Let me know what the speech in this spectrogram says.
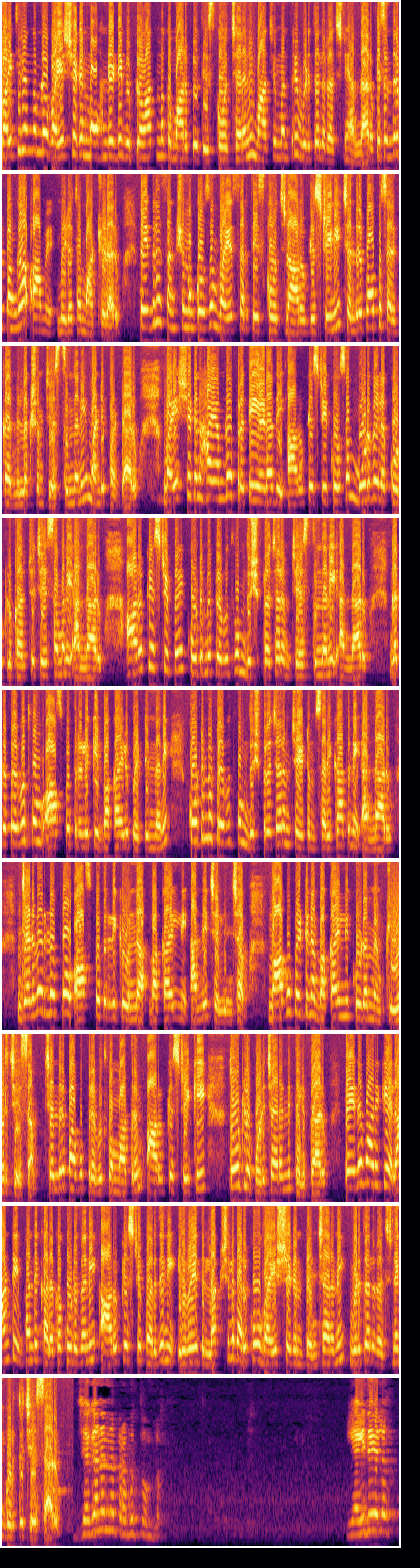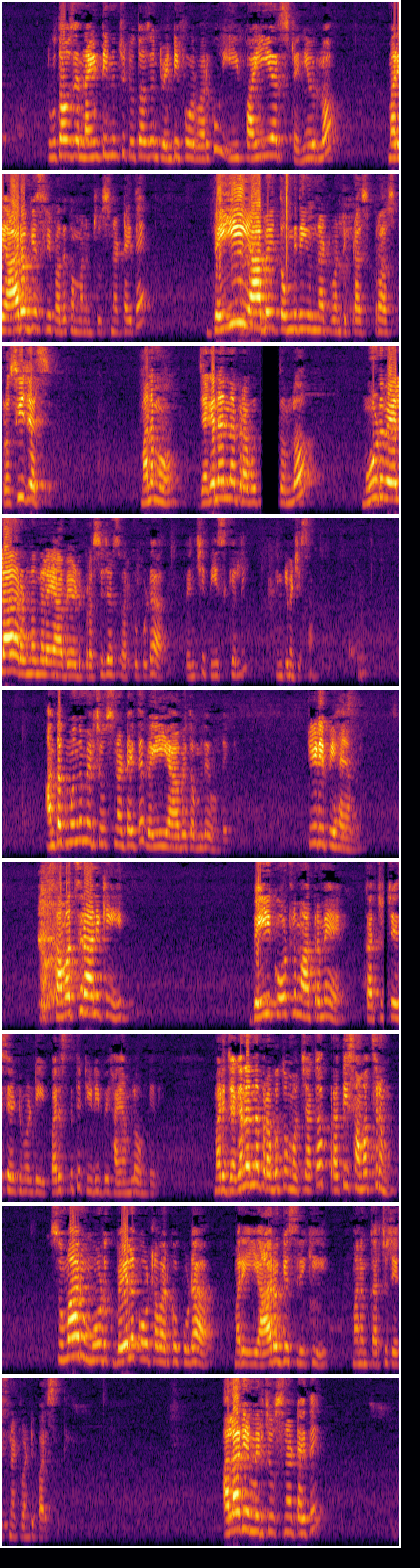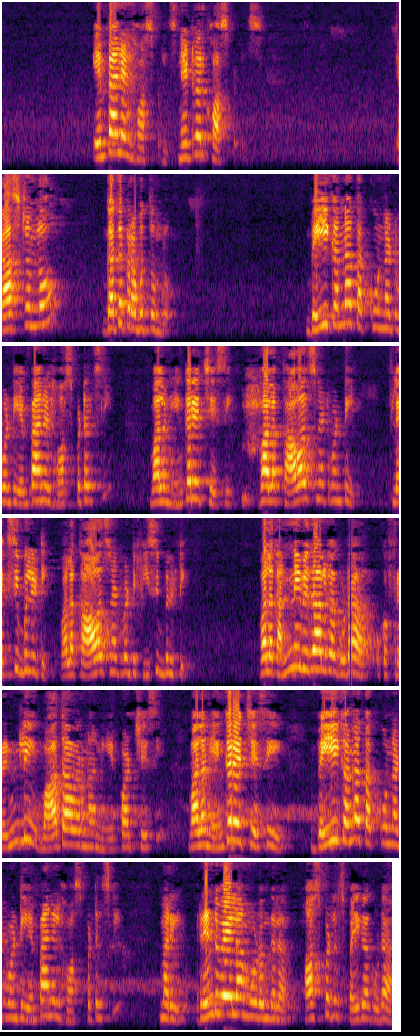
వైద్య రంగంలో వైఎస్ జగన్మోహన్ రెడ్డి విప్లవాత్మక మార్పులు తీసుకువచ్చారని మాజీ మంత్రి విడుదల రజని అన్నారు. ఈ సందర్భంగా ఆమె మీడియాతో మాట్లాడారు. పేదల సంక్షేమం కోసం వైఎస్ఆర్ తీసుకువచ్చిన ఆరోగ్యశ్రీని చంద్రబాబు సర్కార్ నిర్లక్ష్యం చేస్తుందని మండిపడ్డారు. వైఎస్ జగన్ హయాంలో ప్రతి ఏడాది ఆరోగ్యశ్రీ కోసం మూడు వేల కోట్లు ఖర్చు చేశామని అన్నారు. ఆరోగ్యశ్రీపై కూటమి ప్రభుత్వం దుష్ప్రచారం చేస్తుందని అన్నారు. గత ప్రభుత్వం ఆసుపత్రులకి బకాయిలు పెట్టిందని కూటమి ప్రభుత్వం దుష్ప్రచారం చేయటం సరికాదని అన్నారు. జనవరిలోపు ఆసుపత్రులకి ఉన్న బకాయిల్ని అన్ని చెల్లించాం. బాబు పెట్టిన బకాయిల్ని కూడా మేము క్లియర్ చేశాం. చంద్రబాబు ప్రభుత్వం మాత్రం ఆరోగ్యశ్రీకి తోట్లు పొడిచారని తెలిపారు. పేదవారికి ఎలాంటి ఇబ్బంది కలగకూడదని ఆరోగ్యశ్రీ పరిధిని ఇరవై లక్షల వరకు వైఎస్ జగన్ పెంచారని విడుదల రజని గుర్తు చేశారు. జగనన్న ప్రభుత్వంలో ఈ ఐదేళ్ళ టూ థౌజండ్ నైన్టీన్ నుంచి టూ థౌజండ్ ట్వంటీ ఫోర్ వరకు ఈ ఫైవ్ ఇయర్స్ టెన్యూర్లో మరి ఆరోగ్యశ్రీ పథకం మనం చూసినట్టయితే వెయ్యి యాభై తొమ్మిది ఉన్నటువంటి ప్రొసీజర్స్ మనము జగనన్న ప్రభుత్వంలో మూడు వేల రెండు వందల యాభై ఏడు ప్రొసీజర్స్ వరకు కూడా పెంచి తీసుకెళ్ళి ఇంప్లిమెంట్ చేశాం. అంతకుముందు మీరు చూసినట్టయితే వెయ్యి యాభై తొమ్మిదే ఉండేది. టీడీపీ హయాంలో సంవత్సరానికి వెయ్యి కోట్లు మాత్రమే ఖర్చు చేసేటువంటి పరిస్థితి టీడీపీ హయాంలో ఉండేది. మరి జగనన్న ప్రభుత్వం వచ్చాక ప్రతి సంవత్సరం సుమారు మూడు వేల కోట్ల వరకు కూడా మరి ఈ ఆరోగ్యశ్రీకి మనం ఖర్చు చేసినటువంటి పరిస్థితి. అలాగే మీరు చూసినట్టయితే ఎంపానెల్ హాస్పిటల్స్ నెట్వర్క్ హాస్పిటల్స్ రాష్ట్రంలో గత ప్రభుత్వంలో వెయ్యి కన్నా తక్కువ ఉన్నటువంటి ఎంపానెల్ హాస్పిటల్స్ని వాళ్ళని ఎంకరేజ్ చేసి వాళ్ళకి కావాల్సినటువంటి ఫ్లెక్సిబిలిటీ వాళ్ళకి కావాల్సినటువంటి ఫీసిబిలిటీ వాళ్ళకు అన్ని విధాలుగా కూడా ఒక ఫ్రెండ్లీ వాతావరణాన్ని ఏర్పాటు చేసి వాళ్ళని ఎంకరేజ్ చేసి వెయ్యి కన్నా తక్కువ ఉన్నటువంటి ఎంపానెల్ హాస్పిటల్స్ని మరి రెండు వేల మూడు వందల హాస్పిటల్స్ పైగా కూడా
